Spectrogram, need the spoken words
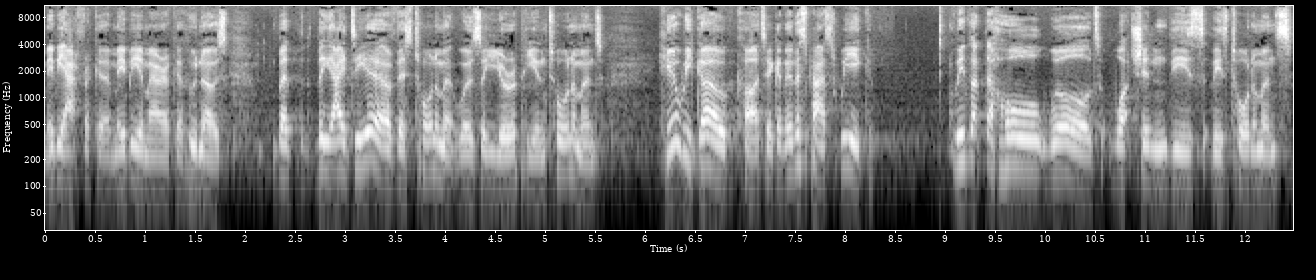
maybe Africa, maybe America, who knows but the idea of this tournament was a European tournament. Here we go, Kartik, and in this past week, we've got the whole world watching these, these tournaments,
